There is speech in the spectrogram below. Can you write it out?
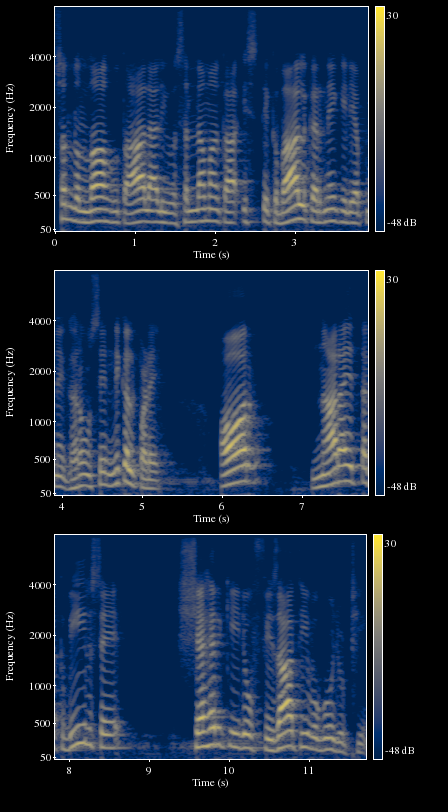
सल्लल्लाहु अलैहि वसल्लम का इस्तकबाल करने के लिए अपने घरों से निकल पड़े और नारा तकबीर से शहर की जो फ़िज़ा थी वो गूंज उठी।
